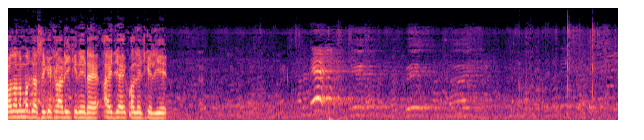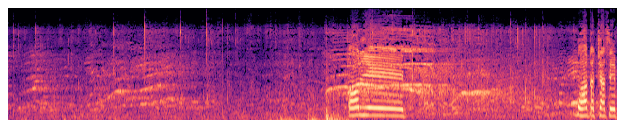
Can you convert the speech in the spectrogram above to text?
चौदह नंबर जर्सी के खिलाड़ी की रेड है आईजीआई कॉलेज के लिए। और ये बहुत अच्छा सेव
